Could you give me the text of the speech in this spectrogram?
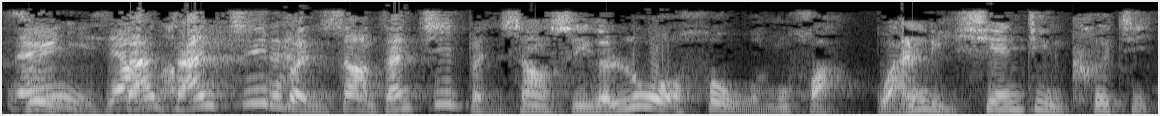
所以你像咱咱基本上咱基本上是一个落后文化管理先进科技。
